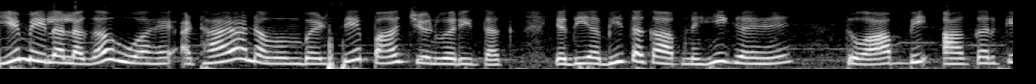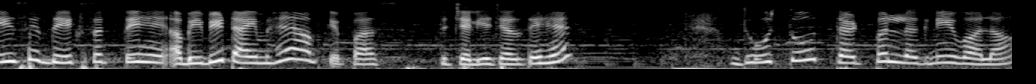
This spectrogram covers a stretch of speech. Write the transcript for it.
ये मेला लगा हुआ है 18 नवंबर से 5 जनवरी तक। यदि अभी तक आप नहीं गए हैं तो आप भी आकर के इसे देख सकते हैं। अभी भी टाइम है आपके पास। तो चलिए चलते हैं। दोस्तों, तट पर लगने वाला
